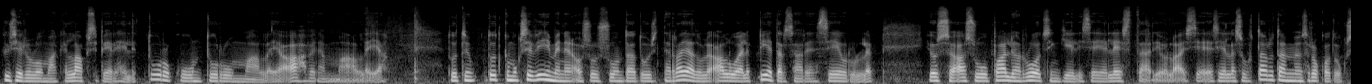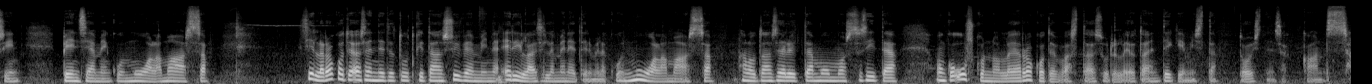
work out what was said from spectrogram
kyselylomake lapsiperheille Turkuun, Turunmaalle ja Ahvenanmaalle. Ja tutkimuksen viimeinen osuus suuntautuu sitten rajatulle alueelle Pietarsaaren seudulle, jossa asuu paljon ruotsinkielisiä ja lestadiolaisia ja siellä suhtaudutaan myös rokotuksiin pensiämmin kuin muualla maassa. Siellä rokoteasenteita tutkitaan syvemmin ja erilaisilla menetelmillä kuin muualla maassa. Halutaan selvittää muun muassa sitä, onko uskonnolla ja rokotevastaisuudella jotain tekemistä toistensa kanssa.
